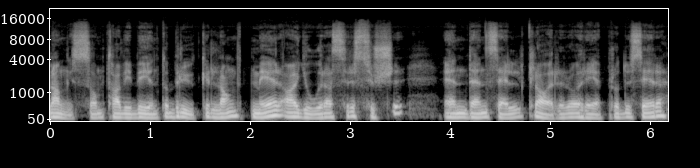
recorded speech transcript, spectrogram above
Langsomt har vi begynt å bruke langt mer av jordas ressurser enn den selv klarer å reprodusere.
